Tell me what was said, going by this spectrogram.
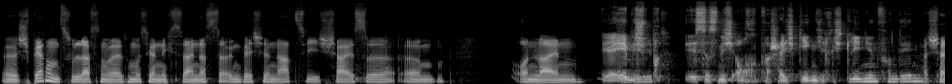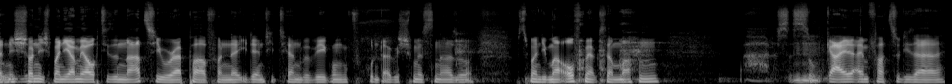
äh, sperren zu lassen, weil es muss ja nicht sein, dass da irgendwelche Nazi-Scheiße ähm, online Ja, eben, ist das nicht auch wahrscheinlich gegen die Richtlinien von denen? Wahrscheinlich schon. Ich meine, die haben ja auch diese Nazi-Rapper von der identitären Bewegung runtergeschmissen. Also muss man die mal aufmerksam machen. Ah, das ist so geil, einfach zu dieser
